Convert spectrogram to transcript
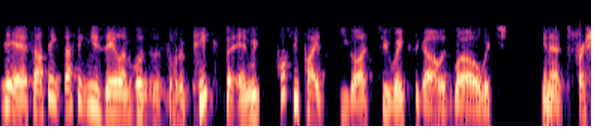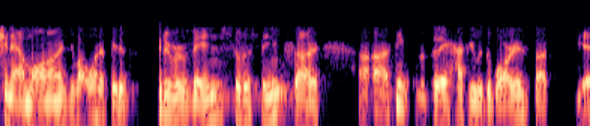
yeah. So I think I think New Zealand was the sort of pick, but and we possibly played you guys two weeks ago as well, which you know it's fresh in our minds. You might want a bit of bit of revenge sort of thing. So I, I think they're happy with the Warriors, but yeah,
